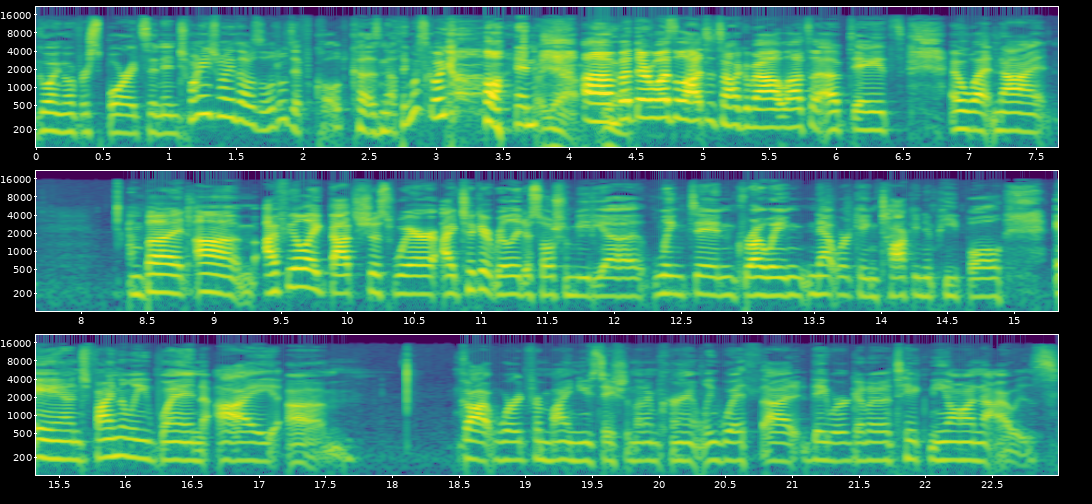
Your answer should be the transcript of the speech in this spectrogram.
going over sports. And in 2020, that was a little difficult because nothing was going on. Yeah, um, yeah. But there was a lot to talk about, lots of updates and whatnot. But um, I feel like that's just where I took it really to social media, LinkedIn, growing, networking, talking to people. And finally, when I um, got word from my news station that I'm currently with that they were going to take me on, I was.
